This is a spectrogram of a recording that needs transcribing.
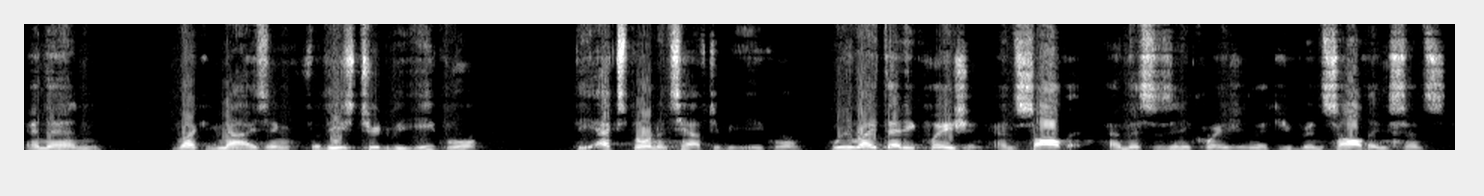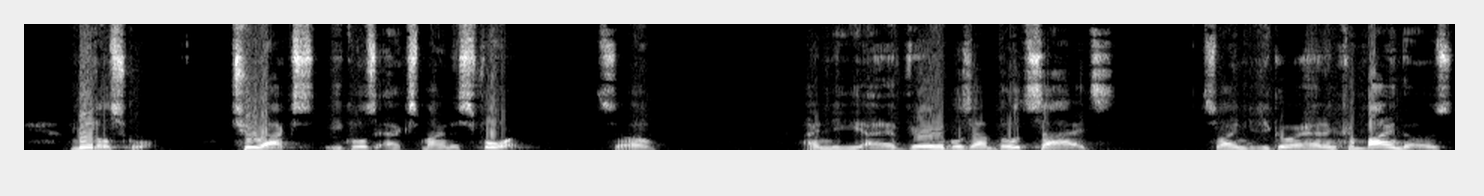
and then recognizing for these two to be equal, the exponents have to be equal. We write that equation and solve it. And this is an equation that you've been solving since middle school. 2x equals x minus 4. So I need I have variables on both sides, so I need to go ahead and combine those.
